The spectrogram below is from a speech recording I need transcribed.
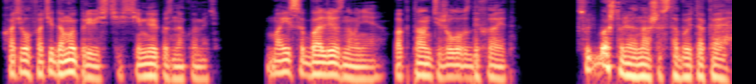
Хотел Фати домой привезти, с семьей познакомить. Мои соболезнования. Бактан тяжело вздыхает. Судьба, что ли, наша с тобой такая?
